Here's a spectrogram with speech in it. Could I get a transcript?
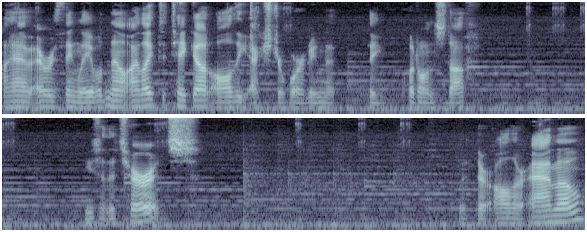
I have everything labeled. Now I like to take out all the extra wording that they put on stuff these are the turrets with their all their ammo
